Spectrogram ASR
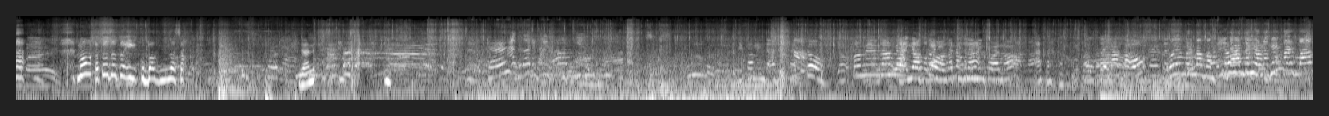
Mama, kato to ikubag nila sa... Yan. Sayaw pa ganin. Ganang ganin ko ano? Uy, may mamang pinanay ka ng tukar, ma'am.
